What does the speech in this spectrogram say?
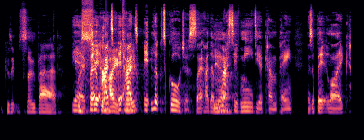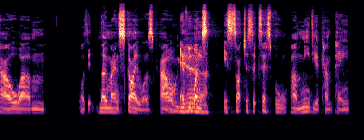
because it was so bad. Yeah, but it had, hyped, it had right? it looked gorgeous. So it had a Yeah. massive media campaign. It was a bit like how um, what was it No Man's Sky was? How Oh, everyone's yeah. it's such a successful um, media campaign,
